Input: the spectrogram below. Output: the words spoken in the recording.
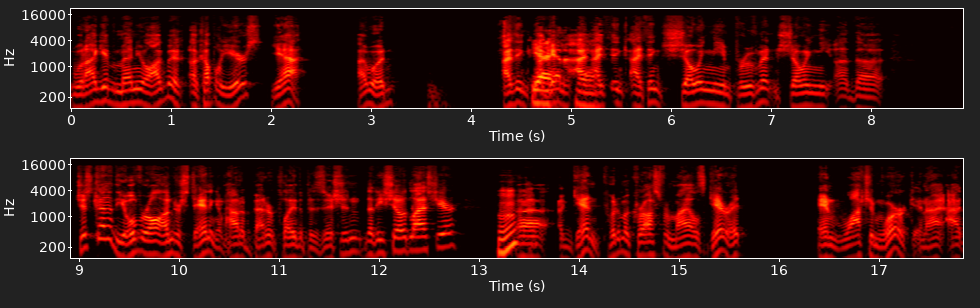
Would I give Emmanuel Ogbah a couple years? Yeah, I would. I think yeah, again, yeah. I, I, think I think showing the improvement and showing the uh, the just kind of the overall understanding of how to better play the position that he showed last year. Mm-hmm. Uh, again, put him across from Myles Garrett and watch him work. And I, I,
